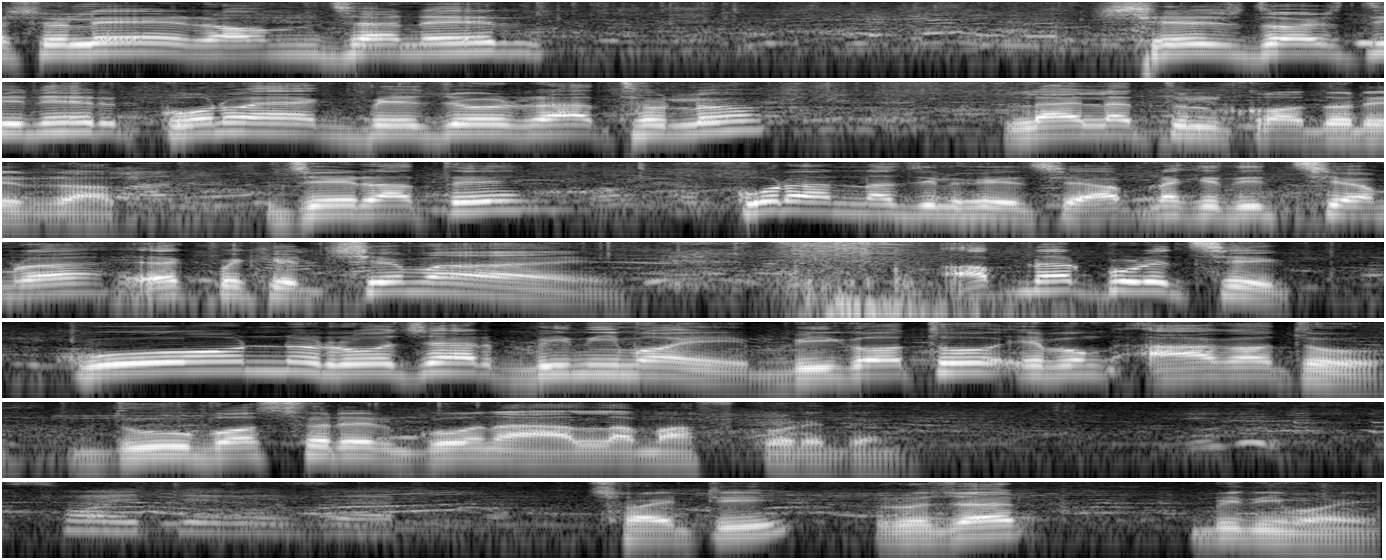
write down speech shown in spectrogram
আসলে রমজানের শেষ দশ দিনের কোনো এক বেজোর রাত হলো লাইলাতুল কদরের রাত। যে রাতে কোরআন নাজিল হয়েছে আপনাকে দিচ্ছি আমরা এক প্যাকেট সেমাই। আপনার পড়েছে কোন রোজার বিনিময়ে বিগত এবং আগত দু বছরের গোনা আল্লাহ মাফ করে দেন। ছয়টি রোজার। ছয়টি রোজার বিনিময়ে।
